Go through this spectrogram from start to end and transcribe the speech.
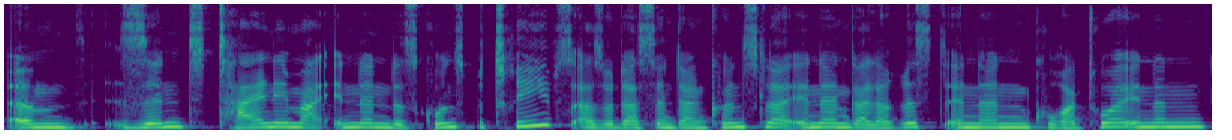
ähm, sind TeilnehmerInnen des Kunstbetriebs. Also das sind dann KünstlerInnen, GaleristInnen, KuratorInnen,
